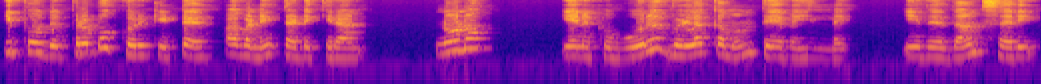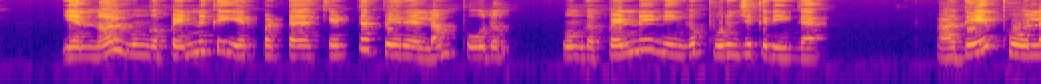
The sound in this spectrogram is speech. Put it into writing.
இப்போது பிரபு குறுக்கிட்டு அவனை தடுக்கிறான். நோனோ எனக்கு ஒரு விளக்கமும் தேவையில்லை. இதுதான் சரி. என்னால் உங்க பெண்ணுக்கு ஏற்பட்ட கெட்ட பேரெல்லாம் போதும். உங்க பெண்ணை நீங்க புரிஞ்சுக்கிறீங்க. அதே போல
